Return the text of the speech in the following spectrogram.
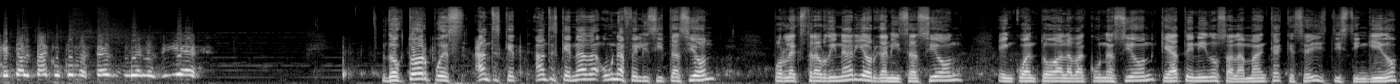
¿Qué tal, Paco? ¿Cómo estás? Buenos días. Doctor, pues antes que, antes que nada, una felicitación por la extraordinaria organización en cuanto a la vacunación que ha tenido Salamanca, que se ha distinguido,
